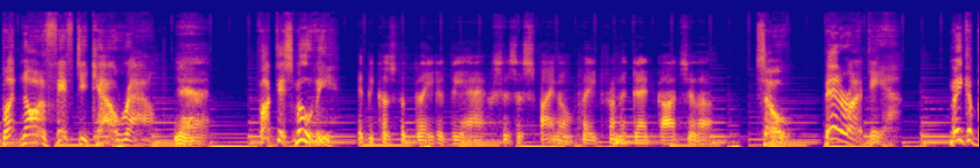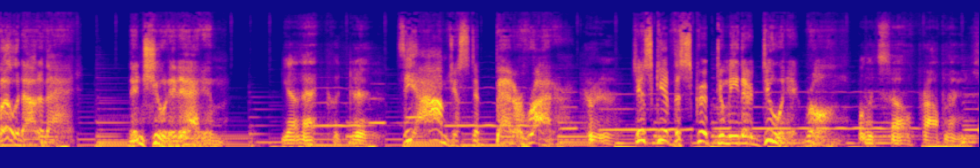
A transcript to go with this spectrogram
but not a 50 cal round. Yeah, Fuck this movie. it because the blade of the axe is a spinal plate from a dead Godzilla. So, better idea. Make a bullet out of that. Then shoot it at him. Yeah, that could do. See, I'm just a better writer. True. Just give the script to me, they're doing it wrong. Bullets solve problems.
